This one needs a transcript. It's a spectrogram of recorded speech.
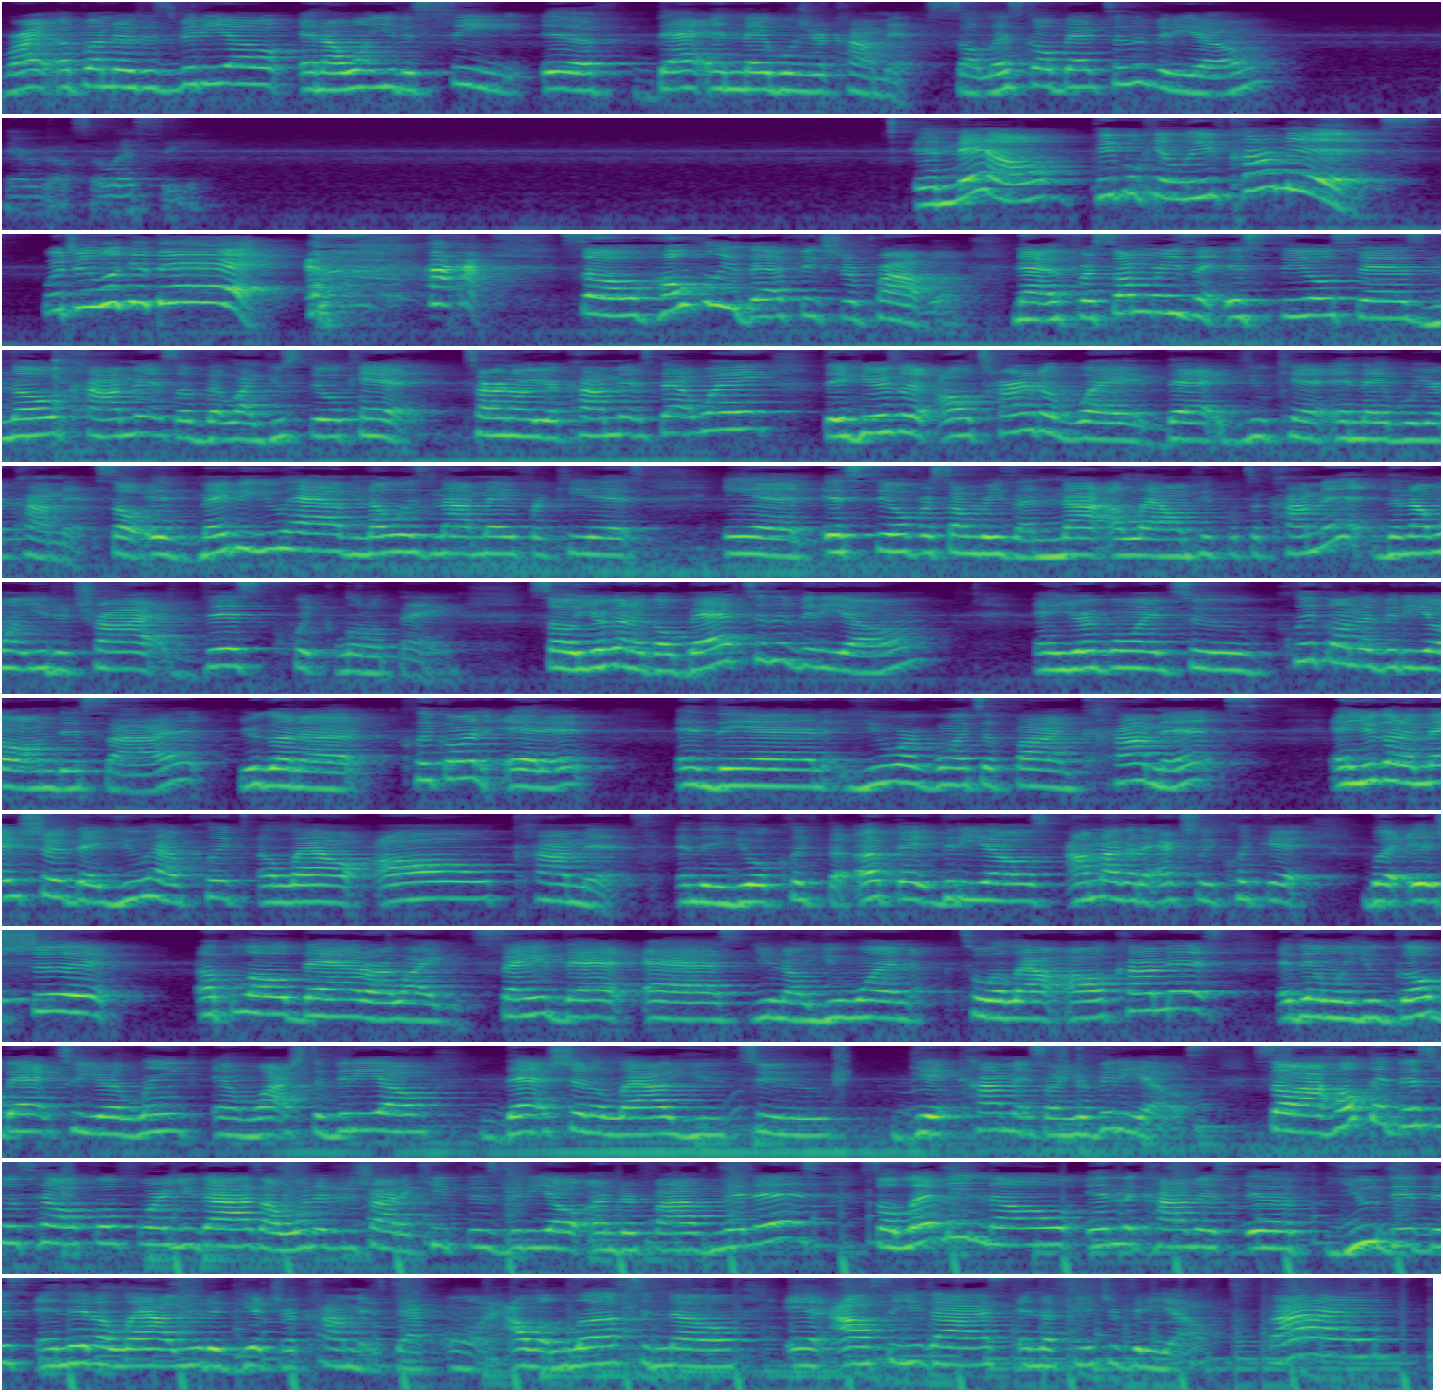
right up under this video, and I want you to see if that enables your comments. So let's go back to the video. There we go. So let's see. And now people can leave comments. Would you look at that? so hopefully that fixed your problem. Now, if for some reason it still says no comments or that like you still can't turn on your comments that way, then here's an alternative way that you can enable your comments. So if maybe you have no is not made for kids and it's still for some reason not allowing people to comment, then I want you to try this quick little thing. So you're gonna go back to the video and you're going to click on the video on this side. You're to click on edit and then you are going to find comments and you're going to make sure that you have clicked allow all comments and then you'll click the update videos. I'm not going to actually click it, but it should upload that or like save that as, you know, you want to allow all comments. And then when you go back to your link and watch the video, that should allow you to get comments on your videos. So I hope that this was helpful for you guys. I wanted to try to keep this video under five minutes. So let me know in the comments if you did this and it allowed you to get your comments back on. I would love to know and I'll see you guys in a future video. Bye.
